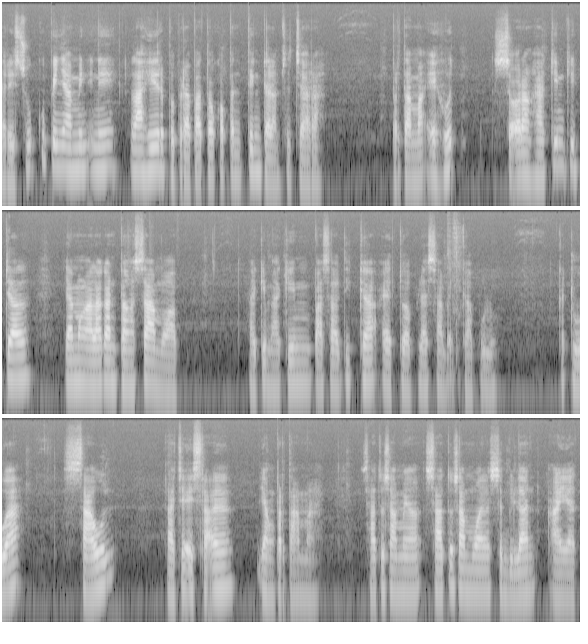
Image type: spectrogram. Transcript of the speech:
Dari suku Benyamin ini lahir beberapa tokoh penting dalam sejarah. Pertama Ehud, seorang hakim kidal yang mengalahkan bangsa Moab. Hakim-hakim pasal 3 ayat 12 sampai 30. Kedua, Saul, raja Israel yang pertama. 1 Samuel 1 Samuel 9 ayat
